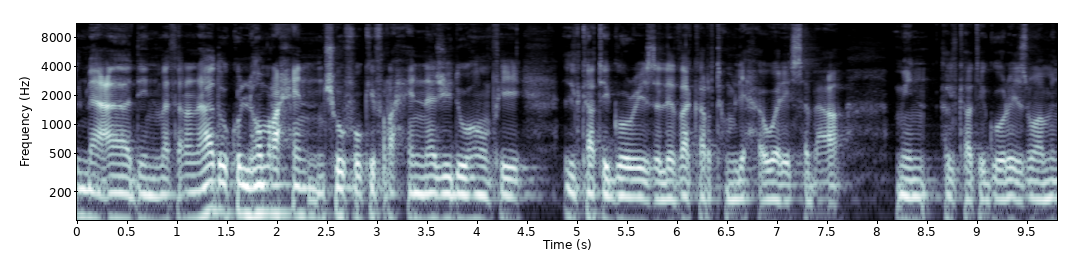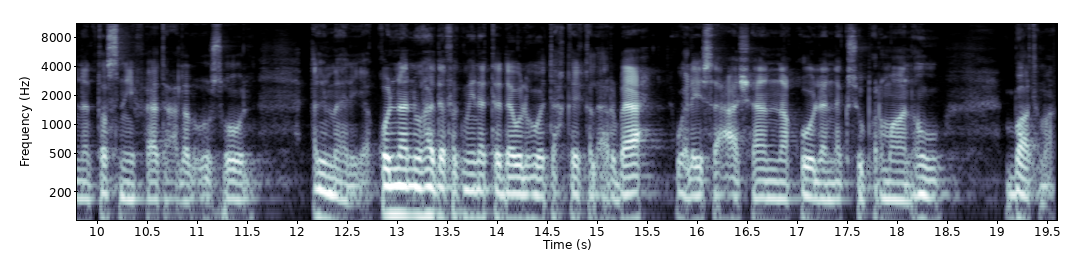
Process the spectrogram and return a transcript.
المعادن مثلا. هذو كلهم راح نشوفوا كيف راح نجدوهم في ال categories اللي ذكرتهم لحوالي سبعة من ال categories ومن التصنيفات على الأصول المالية. قلنا أن هدفك من التداول هو تحقيق الأرباح وليس عشان نقول أنك سوبرمان أو باتمان.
